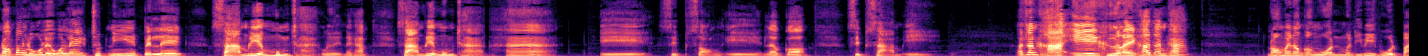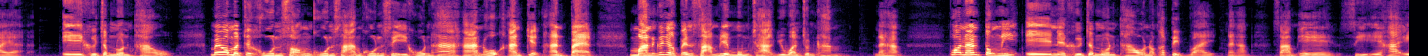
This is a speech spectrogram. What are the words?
น้องต้องรู้เลยว่าเลขชุดนี้เป็นเลขสามเหลี่ยมมุมฉากเลยนะครับสามเหลี่ยมมุมฉากห้า A สิบสอง A แล้วก็สิบสาม A อาจารย์ขา A คืออะไรคะอาจารย์คะน้องไม่ต้องกังวลเหมือนที่พี่พูดไปอะ A คือจำนวนเท่า ไม่ว่ามันจะคูณสองคูณสามคูณสี่คูณห้าหารหกหารเจ็ดหารแปดมันก็ยังเป็นสามเหลี่ยมมุมฉากอยู่วันจนค่ำนะครับ เพราะนั้นตรงนี้ A เนี่ยคือจำนวนเท่าน้องก็ติดไว้นะครับ 3A 4A 5A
